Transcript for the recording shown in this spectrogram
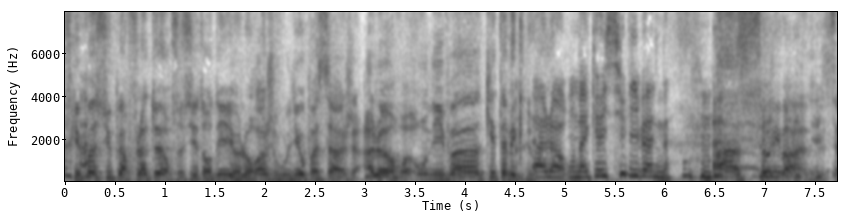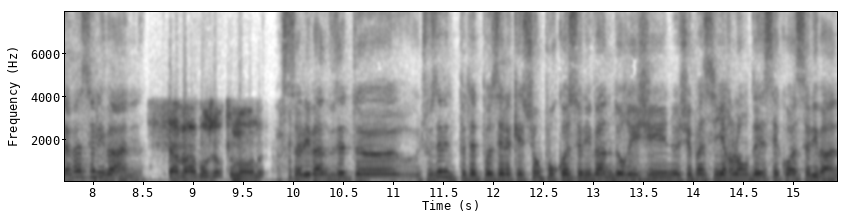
Ce qui n'est pas super flatteur, ceci étant dit, Laura, je vous le dis au passage. Alors, on y va. Qui est avec nous? Alors, on accueille Sullivan. Ah, Sullivan. Ça va, Sullivan? Ça va, bonjour tout le monde. Sullivan, vous êtes. euh, je vous avais peut-être posé la question pourquoi Sullivan d'origine? Je ne sais pas si irlandais, c'est quoi Sullivan?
